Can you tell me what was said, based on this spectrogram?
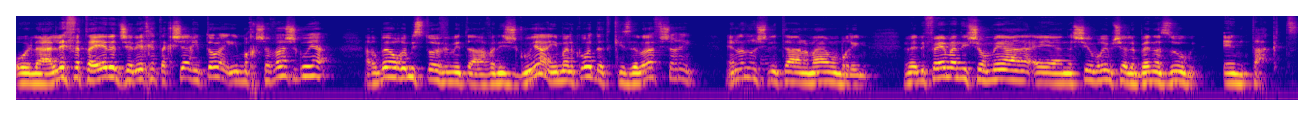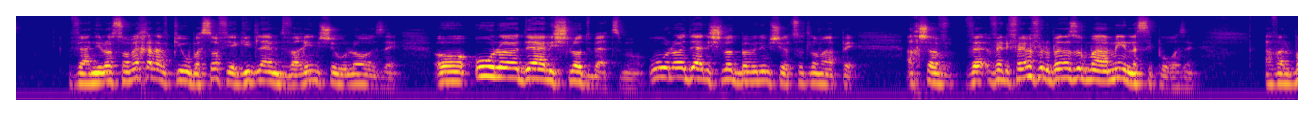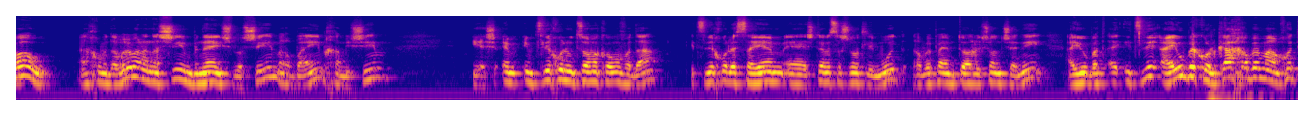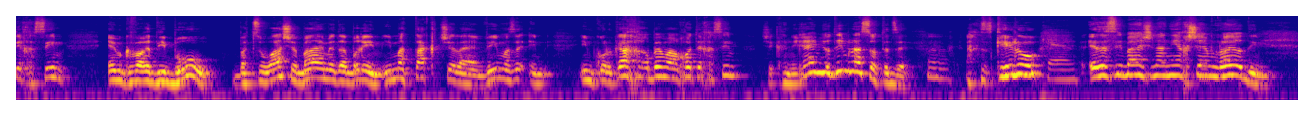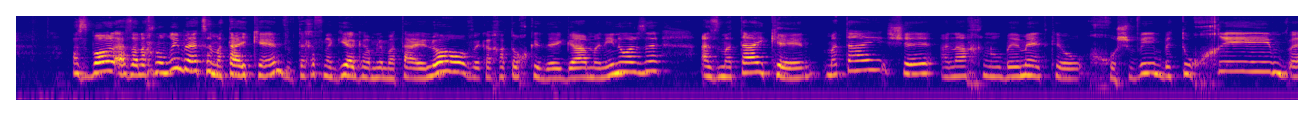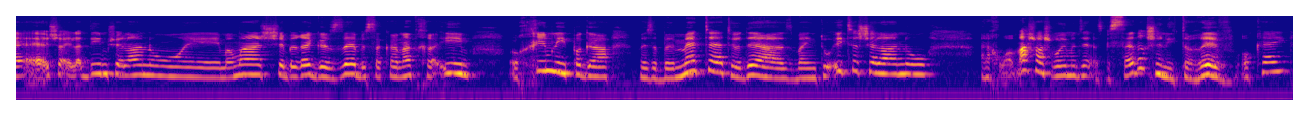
או לאלף את הילד שלי איך לתקשר איתו, היא מחשבה שגויה. הרבה הורים מסתובבים איתה, אבל היא שגויה, היא מלכודת, כי זה לא אפשרי. אין לנו שליטה על מה הם אומרים. ולפעמים אני שומע אה, אנשים אומרים שלבן הזוג אין טקט. ואני לא סומך עליו כי הוא בסוף יגיד להם דברים שהוא לא זה. או הוא לא יודע לשלוט בעצמו, הוא לא יודע לשלוט במילים שיוצאות לו מהפה. עכשיו, ו- ולפעמים אפילו בן הזוג מאמין לסיפור הזה. אבל בואו, אנחנו מדברים על אנשים בני 30, 40, 50, יש, הם הצליחו למצוא מקום עבודה, הצליחו לסיים אה, 12 שנות לימוד, הרבה פעמים תואר ראשון, שני, היו, בת- הצליח, היו בכל כך הרבה מערכות יחסים, הם כבר דיברו בצורה שבה הם מדברים, עם הטקט שלהם ועם הזה, עם, עם כל כך הרבה מערכות יחסים, שכנראה הם יודעים לעשות את זה. אז כאילו, כן. איזה סיבה יש להניח שהם לא יודעים? אז בואו, אז אנחנו אומרים בעצם מתי כן, ותכף נגיע גם למתי לא, וככה תוך כדי גם ענינו על זה. אז מתי כן? מתי שאנחנו באמת חושבים, בטוחים, ושהילדים שלנו אה, ממש ברגע זה בסכנת חיים, הולכים להיפגע, וזה באמת, אתה יודע, אז באינטואיציה שלנו, אנחנו ממש ממש רואים את זה, אז בסדר שנתערב, אוקיי?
